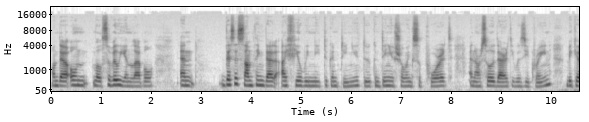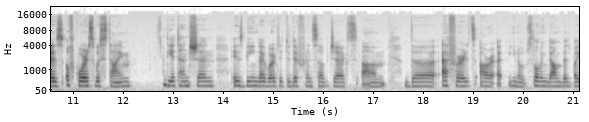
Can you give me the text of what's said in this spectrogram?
on their own, well, civilian level. And this is something that I feel we need to continue to continue showing support and our solidarity with Ukraine because of course with time the attention is being diverted to different subjects um, the efforts are uh, you know slowing down bit by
